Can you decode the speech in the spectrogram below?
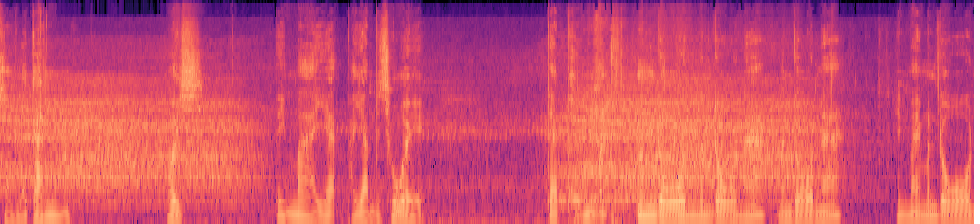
ขอแล้วกัน เฮ้ย ติมมาอีกพยายามจะช่วย แต่ผมมันมันโดนมันโดนนะ มันโดนนะ เห็นไหมมันโดน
